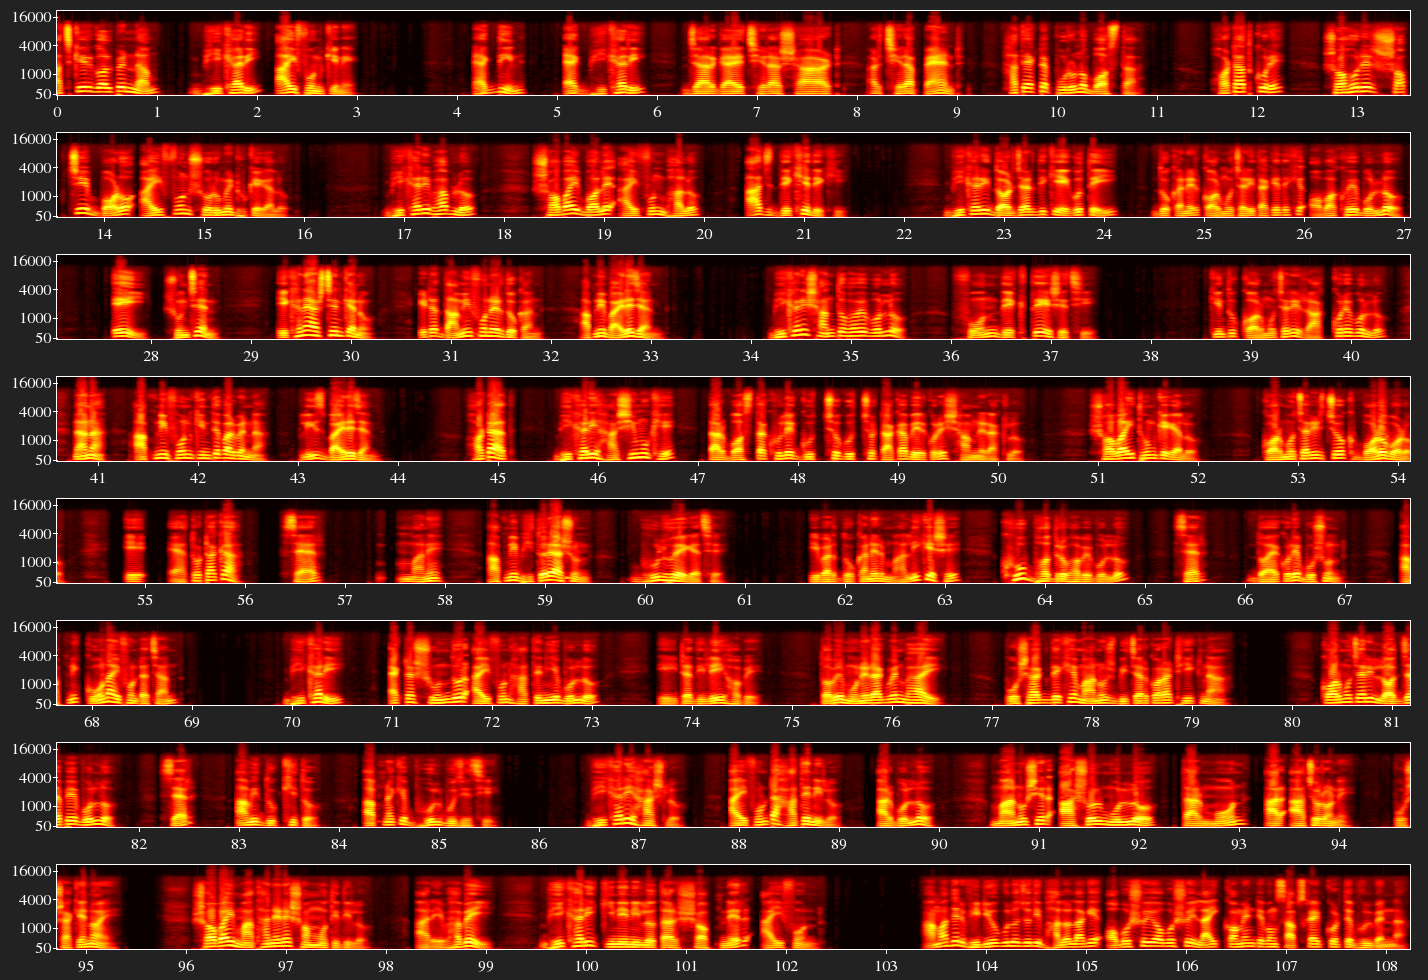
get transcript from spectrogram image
আজকের গল্পের নাম ভিখারি আইফোন কিনে। একদিন এক ভিখারি যার গায়ে ছেঁড়া শার্ট আর ছেঁড়া প্যান্ট, হাতে একটা পুরনো বস্তা, হঠাৎ করে শহরের সবচেয়ে বড় আইফোন শোরুমে ঢুকে গেল। ভিখারি ভাবল, সবাই বলে আইফোন ভালো, আজ দেখে দেখি। ভিখারি দরজার দিকে এগোতেই দোকানের কর্মচারী তাকে দেখে অবাক হয়ে বলল, এই, শুনছেন? এখানে আসছেন কেন? এটা দামি ফোনের দোকান। আপনি বাইরে যান। ভিখারি শান্তভাবে বলল, ফোন দেখতে এসেছি। কিন্তু কর্মচারী রাগ করে বলল, না না, আপনি ফোন কিনতে পারবেন না। প্লিজ বাইরে যান। হঠাৎ ভিখারি হাসি মুখে তার বস্তা খুলে গুচ্ছ গুচ্ছ টাকা বের করে সামনে রাখল। সবাই থমকে গেল। কর্মচারীর চোখ বড় বড়। এ, এত টাকা? স্যার? মানে আপনি ভিতরে আসুন, ভুল হয়ে গেছে। এবার দোকানের মালিক এসে খুব ভদ্রভাবে বলল, স্যার, দয়া করে বসুন, আপনি কোন আইফোনটা চান? ভিখারি একটা সুন্দর আইফোন হাতে নিয়ে বলল, এইটা দিলেই হবে। তবে মনে রাখবেন ভাই, পোশাক দেখে মানুষ বিচার করা ঠিক না। কর্মচারী লজ্জা পেয়ে বলল, স্যার, আমি দুঃখিত, আপনাকে ভুল বুঝেছি। ভিখারি হাসল আইফোনটা হাতে নিল আর বলল, মানুষের আসল মূল্য তার মন আর আচরণে, পোশাকে নয়। সবাই মাথা নেড়ে সম্মতি দিল, আর এভাবেই ভিখারি কিনে নিল তার স্বপ্নের আইফোন। আমাদের ভিডিওগুলো যদি ভালো লাগে, অবশ্যই অবশ্যই লাইক, কমেন্ট এবং সাবস্ক্রাইব করতে ভুলবেন না।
